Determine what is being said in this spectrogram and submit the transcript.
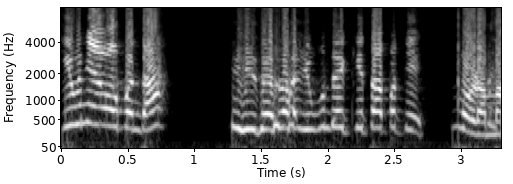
ಇವನ್ ಯಾವಾಗ ಬಂದ? ಇದೆಲ್ಲ ಇವಂದೇ ಕಿತಾಪತಿ. ನೋಡಮ್ಮ.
